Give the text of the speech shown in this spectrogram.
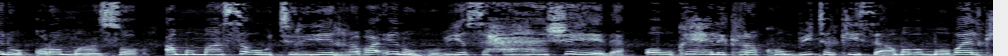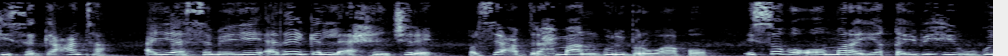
inuu qoro maanso ama maanse uu tiriyey raba inuu hubiyo saxahaanshaheeda oo uu ka heli karo kombyuutarkiisa amaba moobaylkiisa gacanta. Ayaa sameeyey adeegan laaxin jire balse cabdiraxmaan guri barwaaqo isaga oo maraya qaybihii ugu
